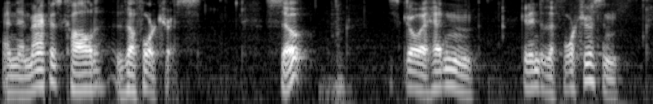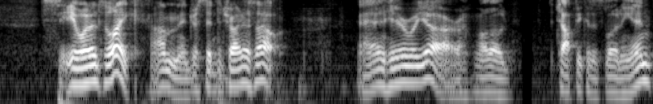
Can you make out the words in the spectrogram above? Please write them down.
And the map is called the fortress. So, let's go ahead and get into the fortress and see what it's like. I'm interested to try this out. And here we are. Although choppy because it's loading in.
